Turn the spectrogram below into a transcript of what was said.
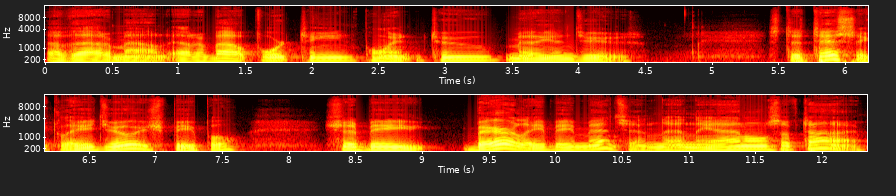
of that amount at about 14.2 million Jews. Statistically, Jewish people should be barely be mentioned in the annals of time.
